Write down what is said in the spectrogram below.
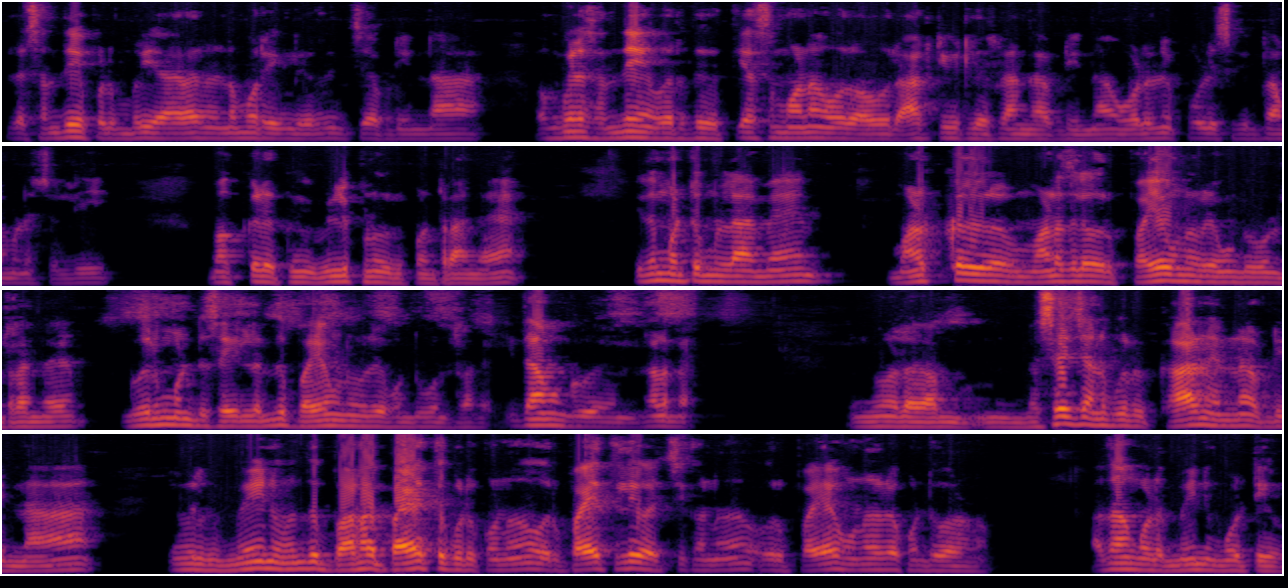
இல்லை சந்தேகப்படும்படி யாராவது நடைமுறைகள் இருந்துச்சு அப்படின்னா அவங்க மேலே சந்தேகம் வருது வித்தியாசமான ஒரு ஒரு ஆக்டிவிட்டியில் இருக்காங்க அப்படின்னா உடனே போலீஸுக்கு இன்ஃபார்ம் பண்ண சொல்லி மக்களுக்கு விழிப்புணர்வு பண்ணுறாங்க இது மட்டும் இல்லாமல் மக்கள் மனதில் ஒரு பய உணர்வை கொண்டு பண்ணுறாங்க கவர்மெண்ட் சைட்லேருந்து பய உணர்வை கொண்டு பண்ணுறாங்க இதான் அவங்க நிலைமை. இவங்களோட மெசேஜ் அனுப்புறதுக்கு காரணம் என்ன அப்படின்னா இவங்களுக்கு மெயின் வந்து பல பயத்தை கொடுக்கணும் ஒரு பயத்திலே வச்சுக்கணும் ஒரு பய உணர்வை கொண்டு வரணும். அதான் அவங்களோட மெயின் மோட்டிவ்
